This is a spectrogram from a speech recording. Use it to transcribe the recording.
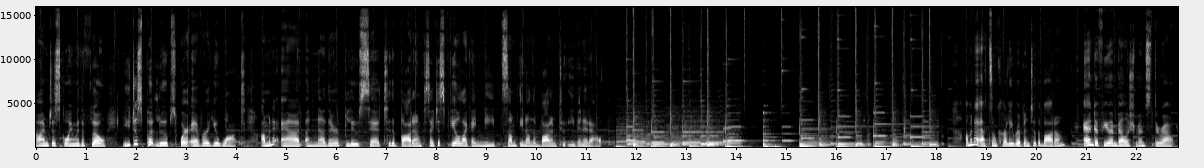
I'm just going with the flow. You just put loops wherever you want. I'm going to add another blue set to the bottom because I just feel like I need something on the bottom to even it out. I'm going to add some curly ribbon to the bottom and a few embellishments throughout.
